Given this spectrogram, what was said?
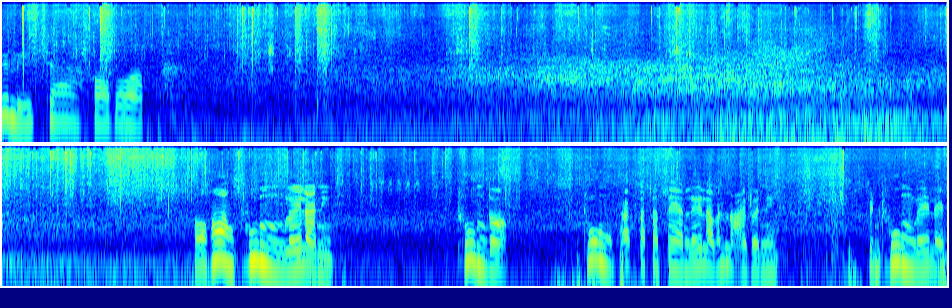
ดิลีจ้าขอบอกพอห้องทุ่งเลยล่ะนี่ ทุ่งดอก ทุ่งพักตะกะแตนเลยล่ะมันหลายแบบนี้ เป็นทุ่งเลยเลย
